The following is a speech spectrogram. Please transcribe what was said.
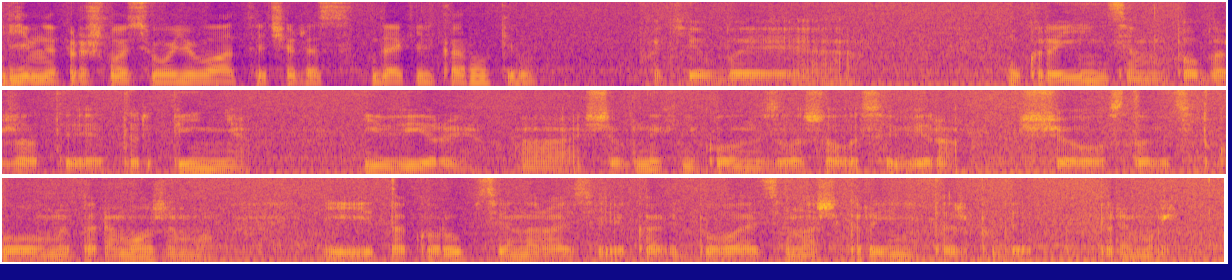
їм не прийшлося воювати через декілька років. Хотів би е, українцям побажати терпіння і віри, е, щоб в них ніколи не залишалася віра, що 100% ми переможемо. І та корупція наразі, яка відбувається в нашій країні, теж буде переможена.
